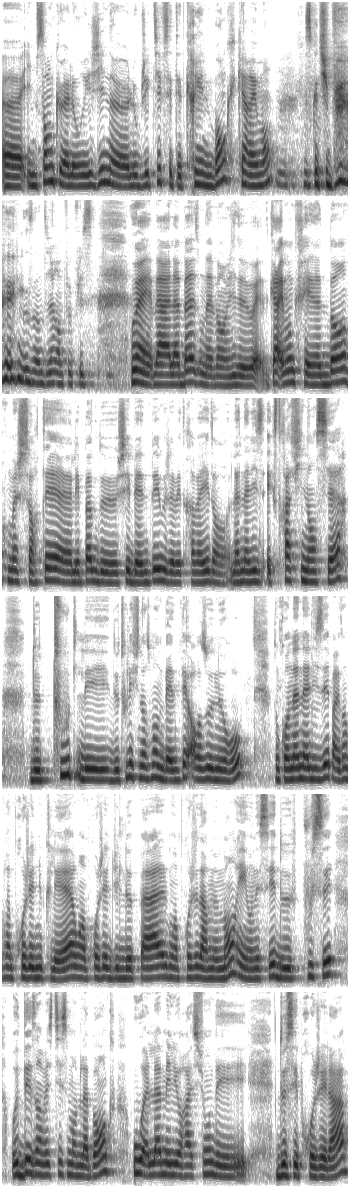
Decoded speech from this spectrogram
Il me semble qu'à l'origine, l'objectif c'était de créer une banque carrément. Est-ce que tu peux nous en dire un peu plus? Ouais, bah à la base, on avait envie de carrément créer notre banque. Moi, je sortais à l'époque de chez BNP où j'avais travaillé dans l'analyse extra-financière de, toutes les, de tous les financements BNP hors zone euro. Donc on analysait par exemple un projet nucléaire ou un projet d'huile de palme ou un projet d'armement et on essayait de pousser au désinvestissement de la banque ou à l'amélioration de ces projets-là.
